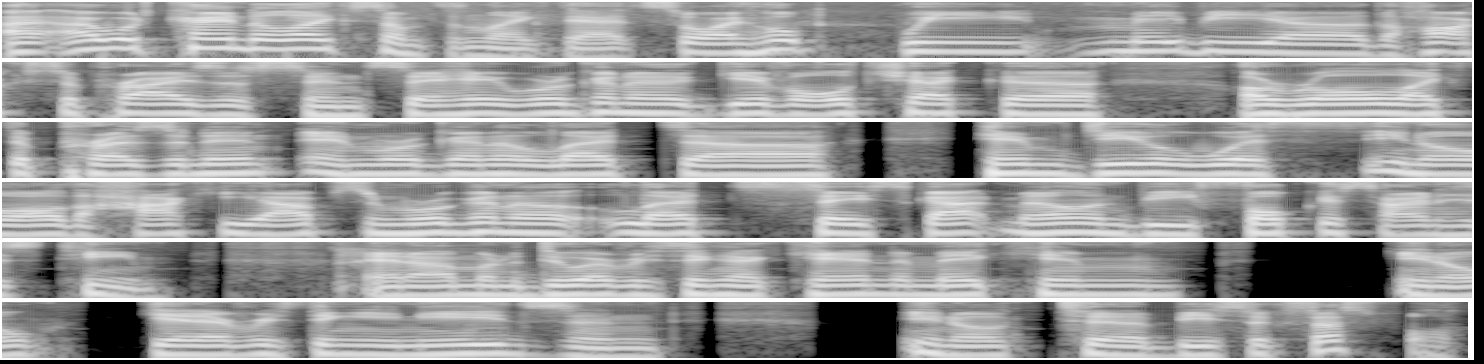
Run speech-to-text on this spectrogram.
I, I would kind of like something like that. So I hope we maybe uh, the Hawks surprise us and say, hey, we're going to give Olczyk a, a role like the president, and we're going to let. Uh, him deal with you know all the hockey ops and we're gonna let say scott Mellanby focused on his team and I'm going to do everything I can to make him, you know, get everything he needs and, you know, to be successful.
